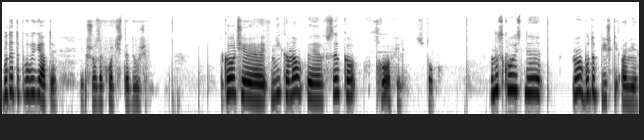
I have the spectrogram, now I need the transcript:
будете провіряти, якщо захочете дуже. Коротше, мій канал е, всилка Профіль. Стоп. Воно скорість не... Ну, буду пішки, а ні.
